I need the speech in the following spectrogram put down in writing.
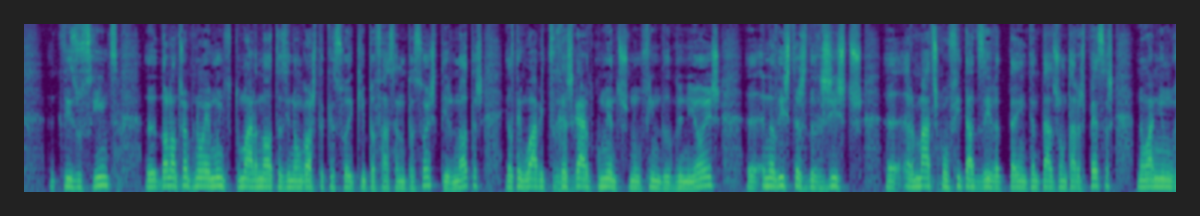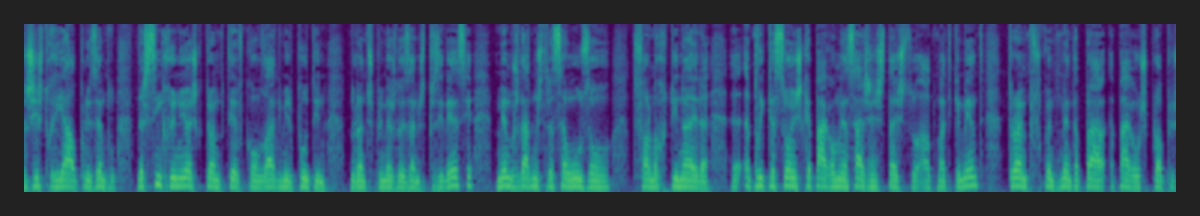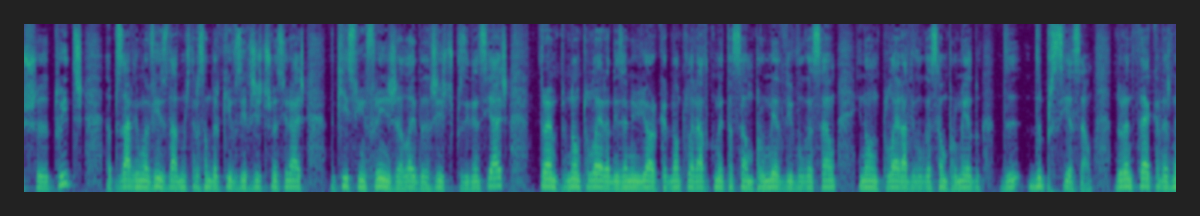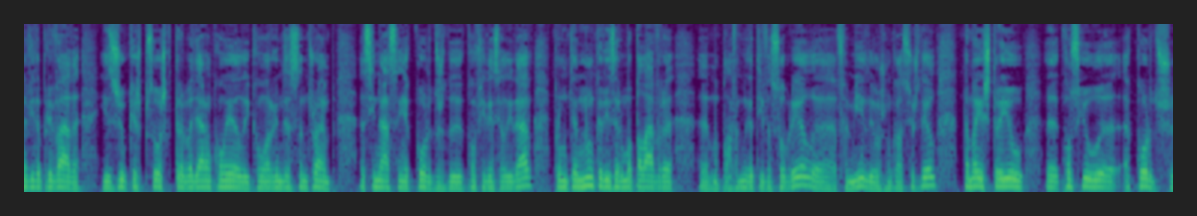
que diz o seguinte: eh, Donald Trump não é muito tomar notas e não gosta que a sua equipa faça anotações, que tire notas. Ele tem o hábito de rasgar documentos no fim de reuniões. Eh, analistas de registros eh, armados com fita adesiva têm tentado juntar as peças. Não há nenhum registro real, por exemplo, das cinco reuniões que Trump teve com Vladimir Putin durante os primeiros dois anos de presidência. Membros da administração usam de forma rotineira aplicações que apagam mensagens de texto automaticamente. Trump frequentemente apaga os próprios eh, tweets, apesar de um aviso da Administração de Arquivos e Registros Nacionais de que isso infringe a lei de registros presidenciais. Trump não tolera, diz a New Yorker, não tolera a documentação por medo de divulgação e não tolera a divulgação por medo de depreciação. Durante décadas, na vida privada, exigiu que as pessoas que trabalharam com ele e com a organização Trump assinassem acordos de confidencialidade, prometendo nunca dizer uma palavra, eh, uma palavra negativa sobre ele, a família, os negócios dele. Também extraiu, eh, conseguiu eh, acordos,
